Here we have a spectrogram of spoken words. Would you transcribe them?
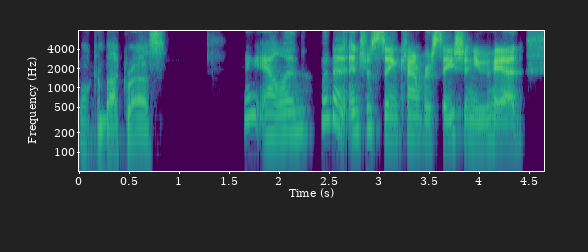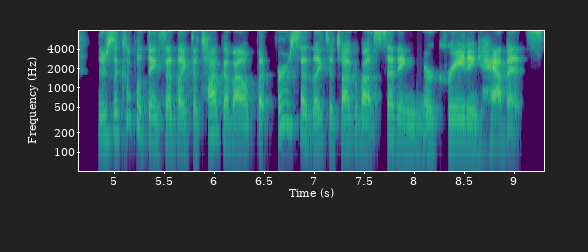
Welcome back, Raz. Hey, Alan. What an interesting conversation you had. There's a couple of things I'd like to talk about, but first, I'd like to talk about setting or creating habits.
